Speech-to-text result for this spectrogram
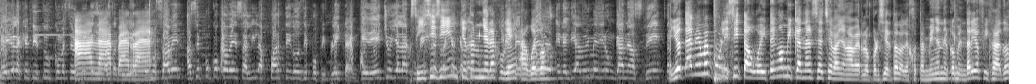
Hey, hola gente de YouTube, ¿cómo están? A la parra. Como saben, hace poco acaba de salir la parte 2 de Poppy Playtime, que de hecho ya la jugué. Sí, sí, sí, yo también ya la jugué, a huevo. en el día de hoy me dieron ganas de... Yo también me publicito, güey, tengo mi canal CH, vayan a verlo, por cierto, lo dejo también en el comentario fijado,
